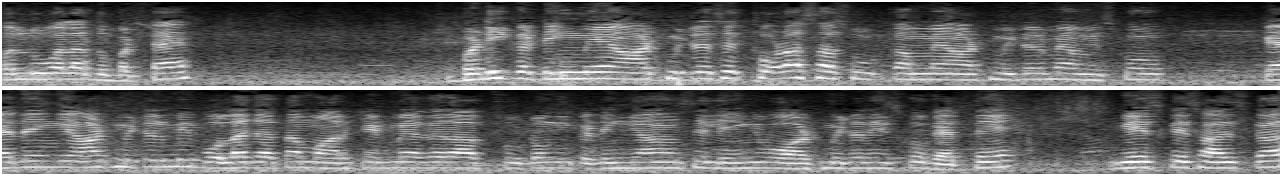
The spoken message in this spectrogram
पल्लू वाला दुपट्टा है। बड़ी कटिंग में आठ मीटर से थोड़ा सा सूट कम है, आठ मीटर में हम इसको कह देंगे। आठ मीटर में बोला जाता है मार्केट में, अगर आप सूटों की कटिंग जहाँ से लेंगे, वो आठ मीटर इसको कहते हैं। ये इसके साथ इसका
